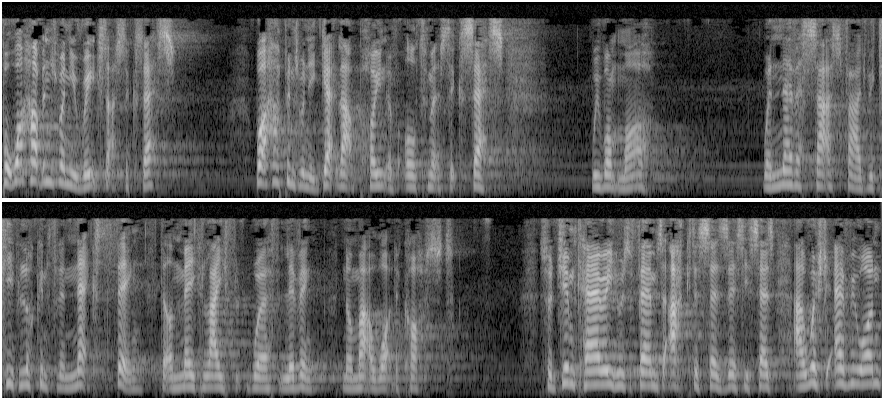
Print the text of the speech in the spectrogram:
But what happens when you reach that success? What happens when you get that point of ultimate success? We want more. We're never satisfied. We keep looking for the next thing that'll make life worth living, no matter what the cost. So, Jim Carrey, who's a famous actor, says this. He says, I wish everyone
